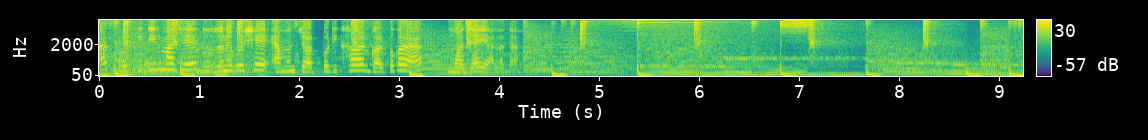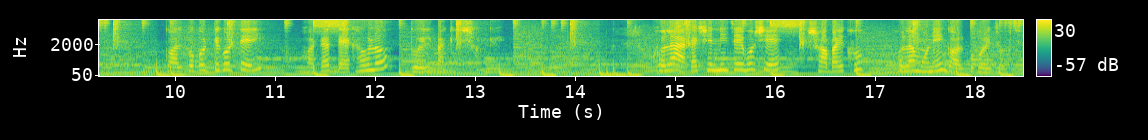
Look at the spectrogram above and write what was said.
আর প্রকৃতির মাঝে দুজনে বসে এমন চটপটি খাওয়ার গল্প করা মজাই আলাদা। গল্প করতে করতেই হঠাৎ দেখা হলো দোয়েল পাখির সঙ্গে। খোলা আকাশের নিচে বসে সবাই খুব খোলা মনে গল্প করে চলছে।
